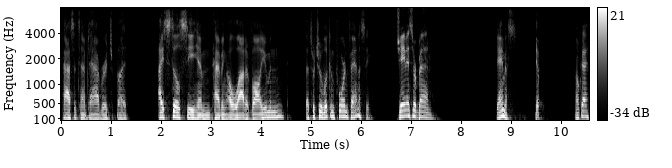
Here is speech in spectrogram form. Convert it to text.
pass attempt average. But I still see him having a lot of volume, and that's what you're looking for in fantasy. Jameis or Ben? Jameis. Yep. Okay.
